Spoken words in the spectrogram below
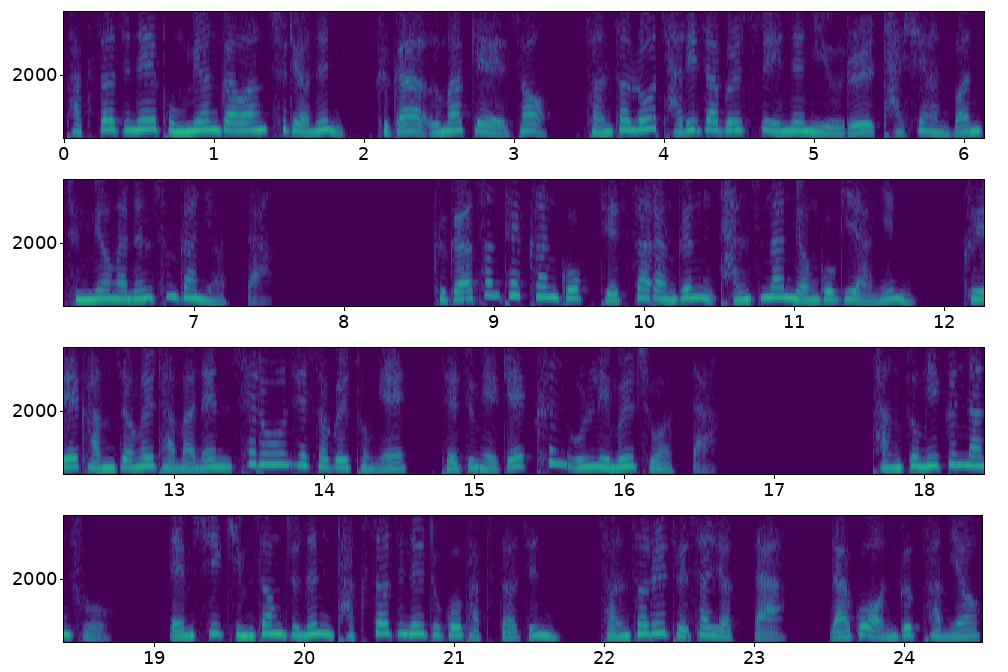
박서진의 복면가왕 출연은 그가 음악계에서 전설로 자리 잡을 수 있는 이유를 다시 한번 증명하는 순간이었다. 그가 선택한 곡 갯사랑은 단순한 명곡이 아닌 그의 감정을 담아낸 새로운 해석을 통해 대중에게 큰 울림을 주었다. 방송이 끝난 후 MC 김성주는 박서진을 두고 박서진 전설을 되살렸다 라고 언급하며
